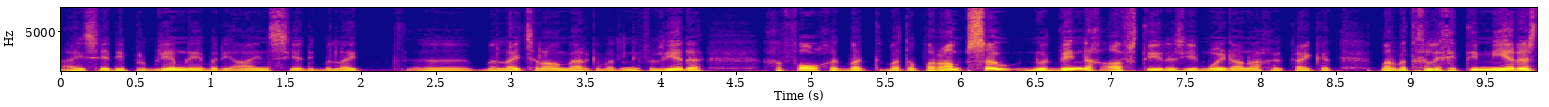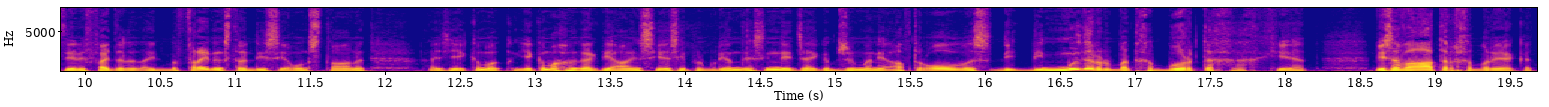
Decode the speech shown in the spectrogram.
hy sê die probleem lê by die ANC die beleid uh, beleidsraamwerke wat in die verlede gevolg het wat wat op 'n ramp sou noodwendig afstuur as jy mooi daarna gekyk het, maar wat gelegitimeer is deur die feit dat dit uit bevrydingstradisie ontstaan het. Hy sê jy kan maar jy kan maar kyk die ANC is die probleem, dis nie net Jacob Zuma nie. After all was die die moeder wat geboorte gegee het, wie se water gebreek het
